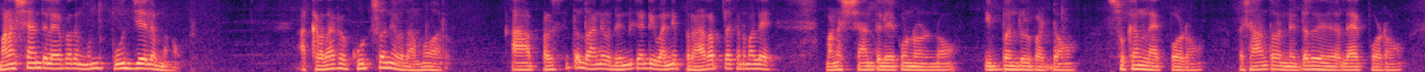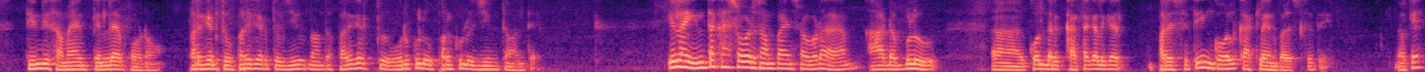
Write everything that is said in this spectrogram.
మనశ్శాంతి లేకపోతే ముందు పూజ చేయలేం మనం. అక్కడ దాకా కూర్చొని వద్దు అమ్మవారు. ఆ పరిస్థితులు రానివ్వదు. ఎందుకంటే ఇవన్నీ ప్రారంభ కర్మలే మనశ్శాంతి లేకుండా ఉండడం ఇబ్బందులు పడడం సుఖం లేకపోవడం ప్రశాంతమైన నిద్ర లేకపోవడం తిండి సమయానికి తినలేకపోవడం పరిగెడుతూ పరిగెడుతూ జీవితం అంతా పరిగెడుతూ ఉరుకులు పరుకులు జీవితం అంతే. ఇలా ఇంత కష్టపడి సంపాదించినా కూడా ఆ డబ్బులు కొందరికి కట్టగలిగే పరిస్థితి ఇంకొకరికి కట్టలేని పరిస్థితి. ఓకే?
